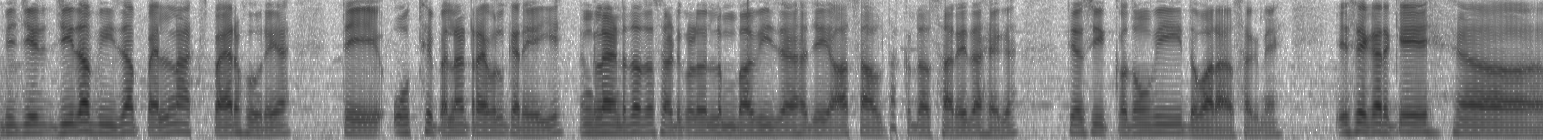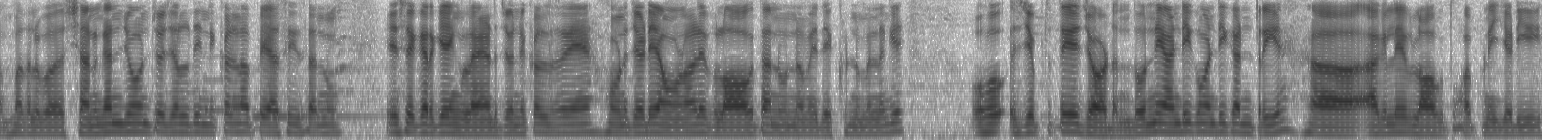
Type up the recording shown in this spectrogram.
ਵੀ ਜਿ- ਜਿਹਦਾ ਵੀਜ਼ਾ ਪਹਿਲਾਂ ਐਕਸਪਾਇਰ ਹੋ ਰਿਹਾ ਤੇ ਉੱਥੇ ਪਹਿਲਾਂ ਟਰੈਵਲ ਕਰੇ ਆਈਏ ਇੰਗਲੈਂਡ ਦਾ ਤਾਂ ਸਾਡੇ ਕੋਲ ਲੰਬਾ ਵੀਜ਼ਾ ਹੈ, ਹਜੇ ਆਹ ਸਾਲ ਤੱਕ ਦਾ ਸਾਰੇ ਦਾ ਹੈਗਾ। ਤੇ ਅਸੀਂ ਕਦੋਂ ਵੀ ਦੁਬਾਰਾ ਆ ਸਕਦੇ ਹਾਂ। ਇਸੇ ਕਰਕੇ ਮਤਲਬ ਸ਼ਨਗਨ ਜ਼ੋਨ ਚੋਂ ਜਲਦੀ ਨਿਕਲਣਾ ਪਿਆ ਸੀ ਸਾਨੂੰ। ਇਸੇ ਕਰਕੇ ਇੰਗਲੈਂਡ ਚੋਂ ਨਿਕਲ ਰਹੇ ਹਾਂ। ਹੁਣ ਜਿਹੜੇ ਆਉਣ ਵਾਲੇ ਵਲੌਗ ਤੁਹਾਨੂੰ ਨਵੇਂ ਦੇਖਣ ਨੂੰ ਮਿਲਣਗੇ, ਉਹ ਇਜਿਪਟ ਤੇ ਜਾਰਡਨ ਦੋਨੇ ਆਂਡੀ ਗੁਆਂਢੀ ਕੰਟਰੀ ਹੈ ਅਗਲੇ ਵਲੌਗ ਤੋਂ ਆਪਣੀ ਜਿਹੜੀ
